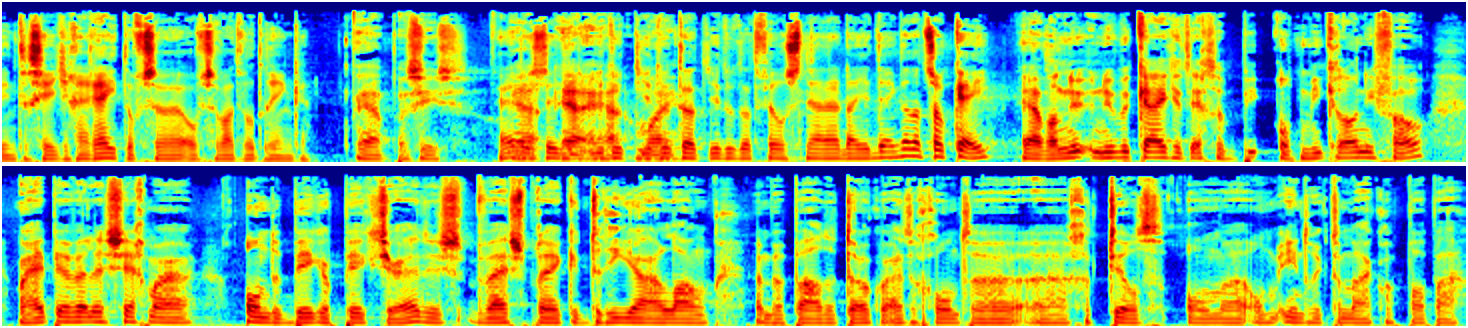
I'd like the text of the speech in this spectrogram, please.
interesseert je geen reet of ze, of ze wat wil drinken. ja, precies. Ja, dus je, ja, je ja, doet, je, dat, je doet dat veel sneller dan je denkt. En dat is oké. Ja, want nu, nu bekijk je het echt op, op microniveau. Maar heb jij wel eens, zeg maar, on the bigger picture... Hè? dus wij spreken drie jaar lang een bepaalde toko uit de grond eh, getild... Om, om indruk te maken op papa?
